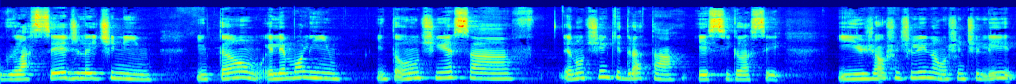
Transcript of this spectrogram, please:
glacê de leitinho. Então, ele é molinho. Então não tinha essa eu não tinha que hidratar esse glacê. E já o chantilly não, o chantilly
